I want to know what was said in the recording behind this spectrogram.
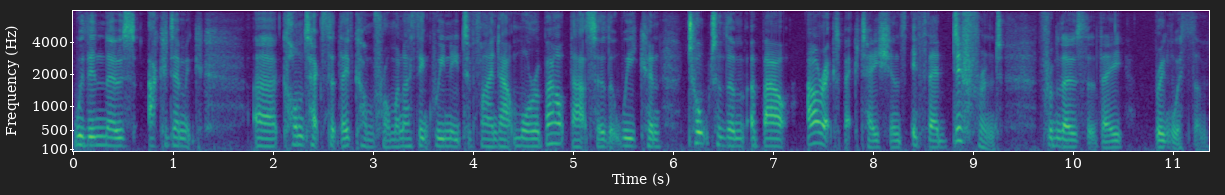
within those academic uh, context that they've come from and I think we need to find out more about that so that we can talk to them about our expectations if they're different from those that they bring with them.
